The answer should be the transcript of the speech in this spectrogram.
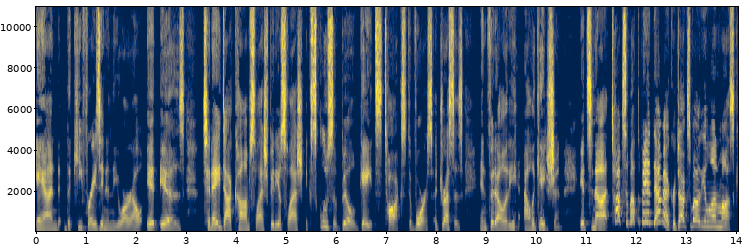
and the key phrasing in the URL, it is today.com slash video slash exclusive Bill Gates talks divorce addresses infidelity allegation. It's not talks about the pandemic or talks about Elon Musk.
